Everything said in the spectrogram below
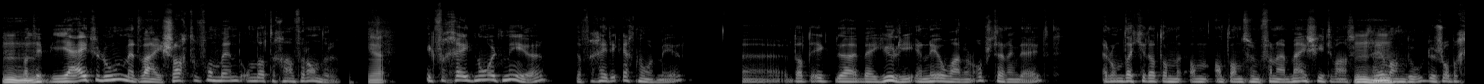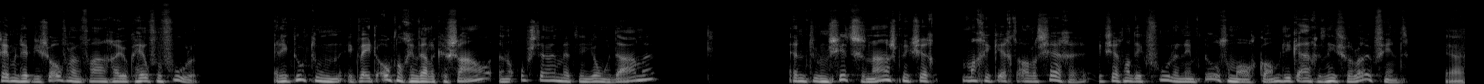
Mhm. Wat heb jij te doen met waar je slachtoffer van bent om dat te gaan veranderen? Ja. Ik vergeet nooit meer, dat vergeet ik echt nooit meer, eh, dat ik daar bij jullie in Leeuwarden een opstelling deed. En omdat je dat dan, al- althans vanuit mijn situatie, Mhm. heel lang doet. Dus op een gegeven moment heb je zoveel vragen, ga je ook heel veel voelen. En ik doe toen, ik weet ook nog in welke zaal, een opstelling met een jonge dame. En toen zit ze naast me. Ik zeg, mag ik echt alles zeggen? Ik zeg, want ik voel een impuls omhoog komen die ik eigenlijk niet zo leuk vind. Ja.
